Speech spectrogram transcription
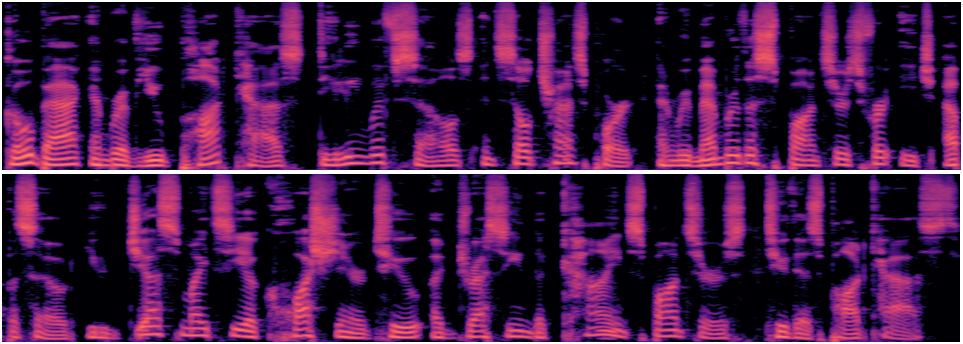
Go back and review podcasts dealing with cells and cell transport and remember the sponsors for each episode. You just might see a question or two addressing the kind sponsors to this podcast.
